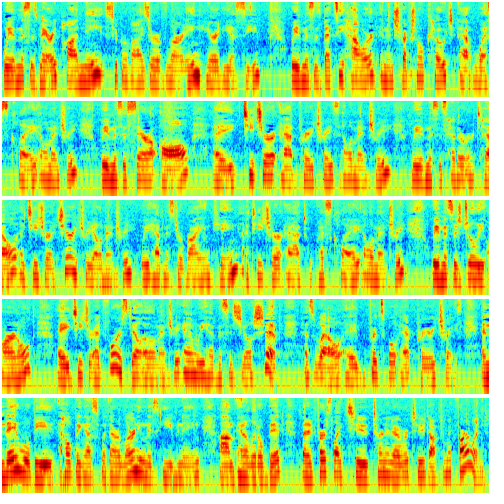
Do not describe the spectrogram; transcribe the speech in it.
We have Mrs. Mary Podney, Supervisor of Learning here at ESC. We have Mrs. Betsy Howard, an instructional coach at West Clay Elementary. We have Mrs. Sarah All, a teacher at Prairie Trace Elementary. We have Mrs. Heather Ertel, a teacher at Cherry Tree Elementary. We have Mr. Ryan King, a teacher at West Clay Elementary. We have Mrs. Julie Arnold, a teacher at Forestdale Elementary. And we have Mrs. Jill Ship as well, a principal at Prairie Trace. And they will be helping us with our learning this evening um, in a little bit. But I'd first like to turn it over to Dr. McFarland.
